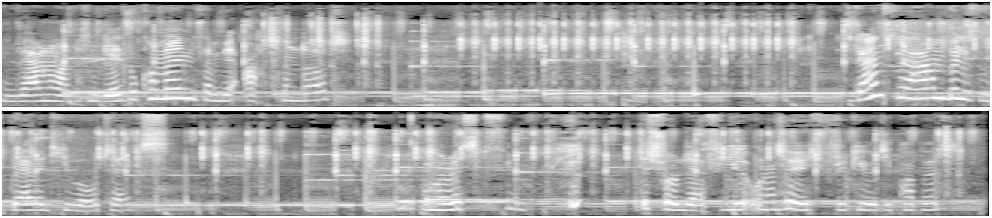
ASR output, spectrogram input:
Wir haben noch ein bisschen Geld bekommen. Jetzt haben wir 800. Das Ganze haben will ist das Gravity Vortex. Und Risk 5 ist schon sehr viel. Und natürlich Security Puppet.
